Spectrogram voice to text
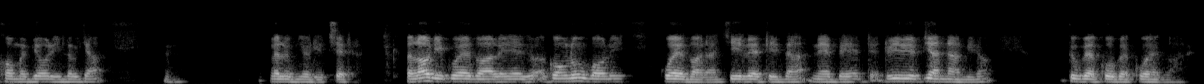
ခေါ်မပြောတွေလောက်ကြအဲ့လိုမျိုးတွေဖြစ်တယ်ဘယ်လောက်ဒီကွဲသွားလဲဆိုအကုန်လုံးပေါ့လေကွဲသွားတာကြေးလက်ဒေတာနယ်ပဲတပြေးပြေးပြန့်နှံ့ပြီးတော့သူ့ဘက်ကိုယ်ဘက်ကွဲသွားတယ်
